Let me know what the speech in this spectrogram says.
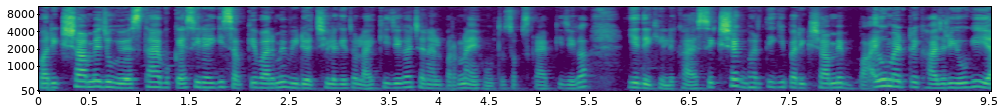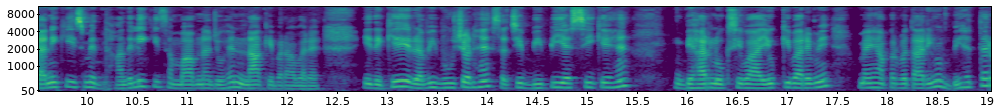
परीक्षा में जो व्यवस्था है, वो कैसी रहेगी, सबके बारे में वीडियो अच्छी लगे तो लाइक कीजिएगा, चैनल पर नए हों तो सब्सक्राइब कीजिएगा। ये देखिए लिखा है, शिक्षक भर्ती की परीक्षा में बायोमेट्रिक हाजिरी होगी, यानी कि इसमें धांधली की संभावना जो है ना के बराबर है। ये देखिए, रवि भूषण हैं, सचिव बीपीएससी के हैं बिहार लोक सेवा आयोग के बारे में मैं यहाँ पर बता रही हूँ। बेहतर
